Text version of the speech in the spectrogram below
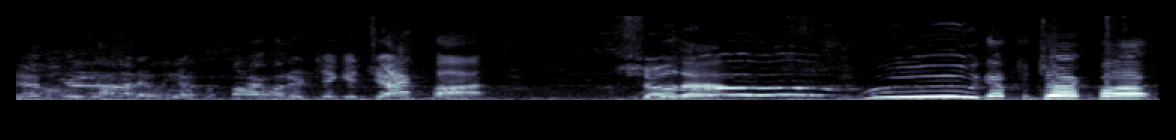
Yep, Well, we got it. We got the 500 ticket jackpot. Show that. Woo! We got the jackpot.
